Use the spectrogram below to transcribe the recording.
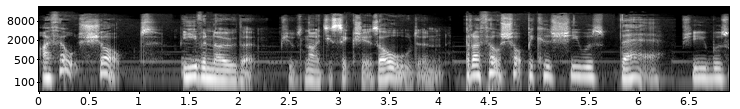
I felt shocked, even though that she was 96 years old, and but I felt shocked because she was there. She was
